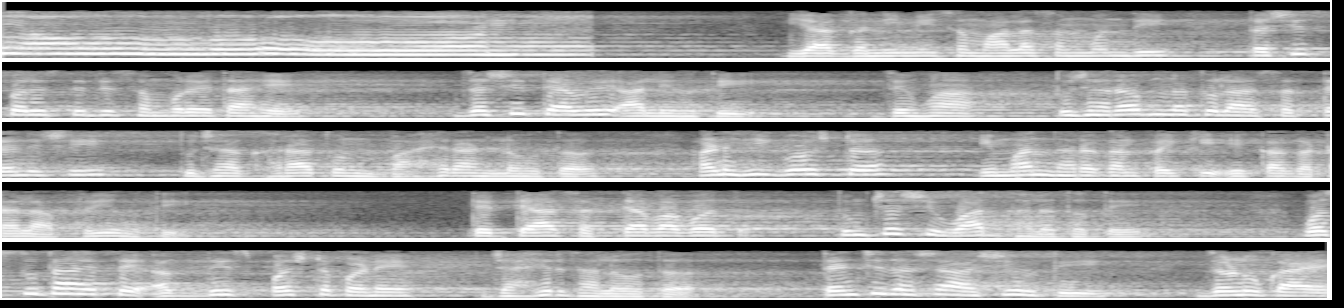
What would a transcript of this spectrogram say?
ينظرون या गनिमीचं मालासंबंधी तशीच परिस्थिती समोर येत आहे. जशी त्यावेळी आली होती जेव्हा तुझ्या रबनं तुला सत्यानिशी तुझ्या घरातून बाहेर आणलं होतं आणि ही गोष्ट इमानधारकांपैकी एका गटाला प्रिय होती. ते त्या सत्याबाबत तुमच्याशी वाद घालत होते. वस्तुतः ते अगदी स्पष्टपणे जाहीर झालं होतं. त्यांची दशा अशी होती जणू काय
